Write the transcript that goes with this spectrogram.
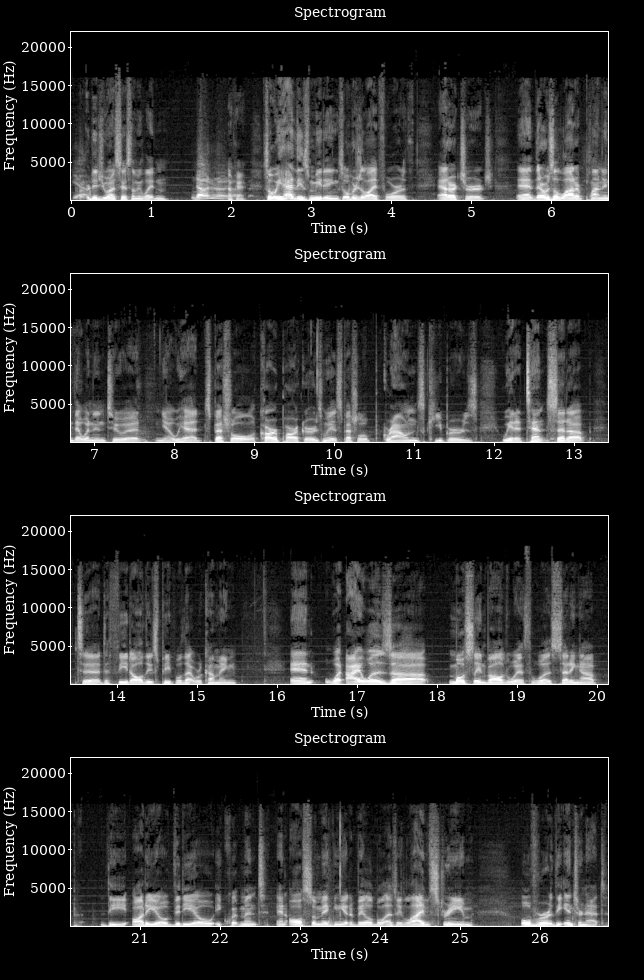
yeah. or did you want to say something, Leighton? No, no, no. no, Okay. no. So we had these meetings over July 4th at our church, and there was a lot of planning that went into it. You know, we had special car parkers, we had special groundskeepers, we had a tent set up to, to feed all these people that were coming. And what I was uh, mostly involved with was setting up the audio video equipment and also making it available as a live stream over the internet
